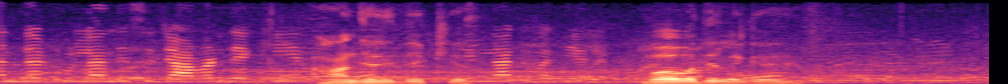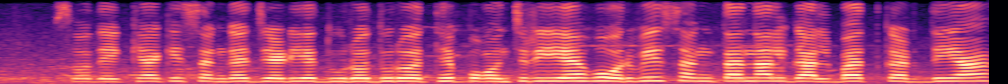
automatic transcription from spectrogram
ਅੰਦਰ ਫੁੱਲਾਂ ਦੀ ਸਜਾਵਟ ਦੇਖੀ ਹੈ? ਹਾਂਜੀ ਹਾਂਜੀ ਦੇਖੀਏ ਕਿੰਨਾ ਕੁ ਵਧੀਆ ਲੱਗਾ ਬਹੁਤ ਵਧੀਆ ਲੱਗਿਆ ਜੀ। ਸੋ ਦੇਖਿਆ ਕਿ ਸੰਗਤ ਜਿਹੜੀ ਹੈ ਦੂਰੋਂ ਦੂਰੋਂ ਇੱਥੇ ਪਹੁੰਚ ਰਹੀ ਹੈ ਹੋਰ ਵੀ ਸੰਗਤਾਂ ਨਾਲ ਗੱਲਬਾਤ ਕਰਦੇ ਆ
